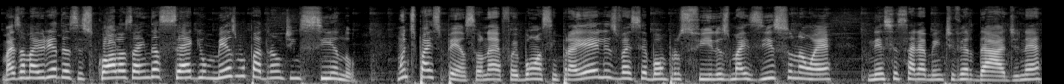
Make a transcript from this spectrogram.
mas a maioria das escolas ainda segue o mesmo padrão de ensino. Muitos pais pensam, né? Foi bom assim para eles, vai ser bom para os filhos, mas isso não é necessariamente verdade, né?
